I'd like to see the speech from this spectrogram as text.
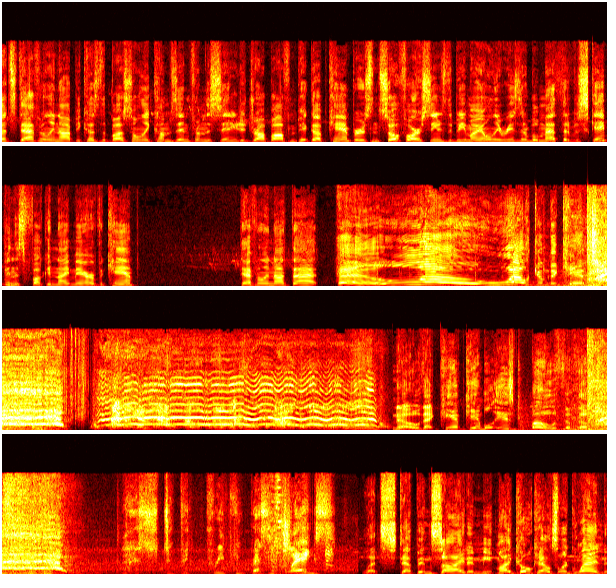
it's definitely not because the bus only comes in from the city to drop off and pick up campers, and so far seems to be my only reasonable method of escaping this fucking nightmare of a camp. Definitely not that. Hello! Welcome to Camp. no, that Camp Campbell is both of them. Ah, stupid prepubescent legs. Let's step inside and meet my co counselor Gwen,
